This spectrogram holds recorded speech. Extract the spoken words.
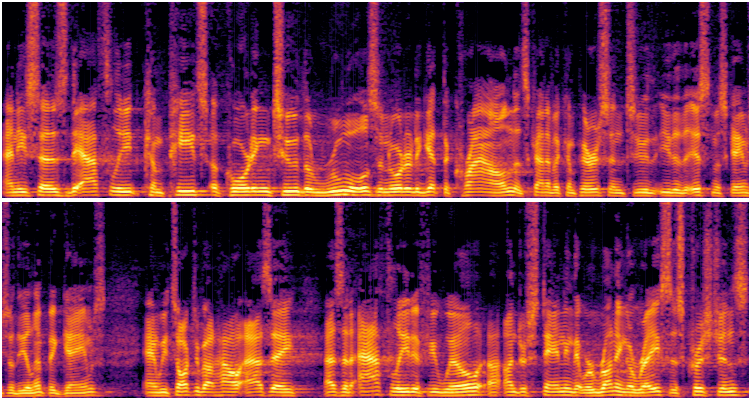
and he says the athlete competes according to the rules in order to get the crown. That's kind of a comparison to either the Isthmus Games or the Olympic Games. And we talked about how, as, a, as an athlete, if you will, uh, understanding that we're running a race as Christians,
